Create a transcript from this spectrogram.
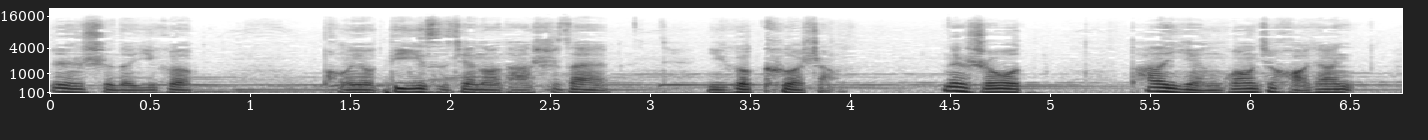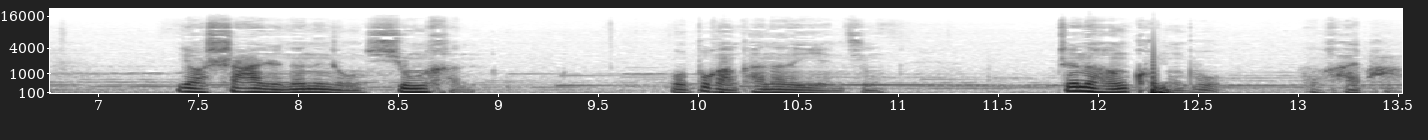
认识的一个朋友，第一次见到他是在一个课上，那时候他的眼光就好像要杀人的那种凶狠，我不敢看他的眼睛，真的很恐怖，很害怕。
